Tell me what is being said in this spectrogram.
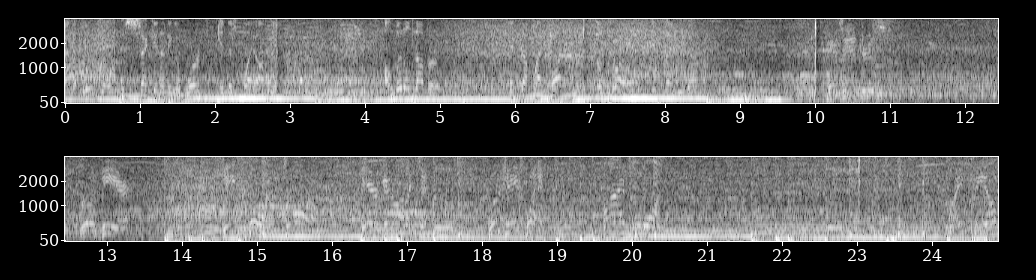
And the Blue Jays, his second inning of work in this playoff game. A little number picked up by Martin. The throw is there. Here's Andrus. Revere. Game four tomorrow here in Arlington. Blue Jays win it. Five to one. Right field,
